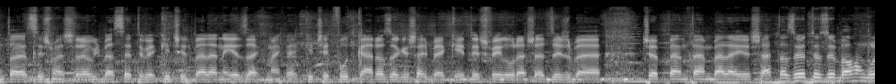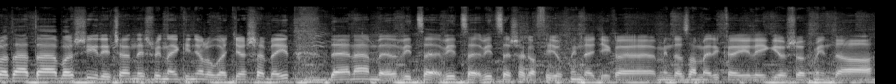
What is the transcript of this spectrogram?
mondta ezt is mesére, úgy beszéltük, hogy kicsit belenézek, meg egy kicsit futkározok, és egyben két és fél órás edzésbe csöppentem bele, és hát az öltözőben a hangulat általában síri csend, és mindenki nyalogatja a sebeit, de nem, vicce, vicce, viccesek a fiúk, mindegyik, mind az amerikai légiósok, mind a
